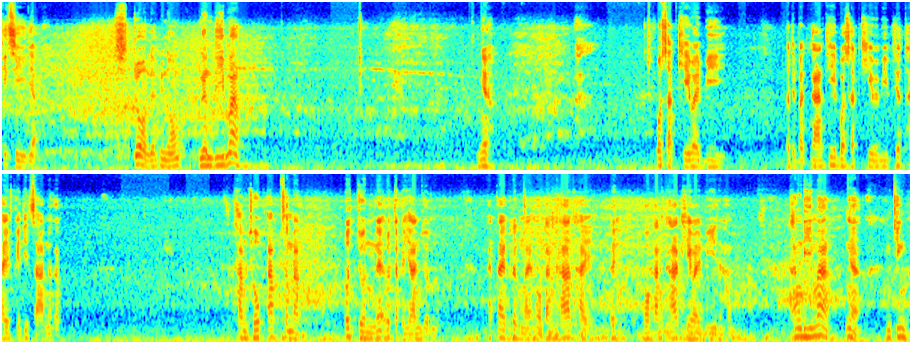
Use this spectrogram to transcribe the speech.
ที่ 4 เนี่ยยอดเลยพี่น้องเงินดีมาก เนี่ยบริษัท KYB ปฏิบัติงานที่บริษัท KYB ประเทศไทยเฟสที่ 3 นะครับทำโชคอัพสำหรับรถยนต์และรถจักรยานยนต์ ภายใต้เครื่องหมายหอการค้าไทยเอ้ยหอการค้า KYB นะครับ ทางดีมากเนี่ยจริงๆ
